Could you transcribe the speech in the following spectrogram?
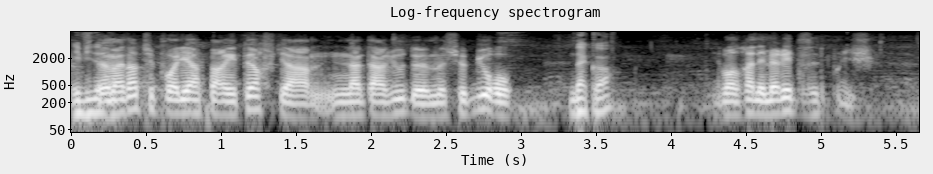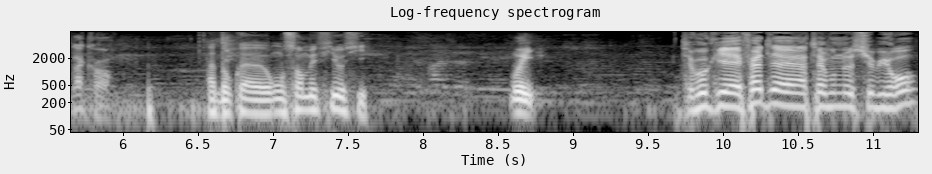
Évidemment. matin, tu pourras lire Paris Turf, il y a une interview de Monsieur Bureau. D'accord. Il montrera les mérites de cette pouliche. D'accord. Ah, donc euh, on s'en méfie aussi. Oui. C'est vous qui avez fait l'interview de Monsieur Bureau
